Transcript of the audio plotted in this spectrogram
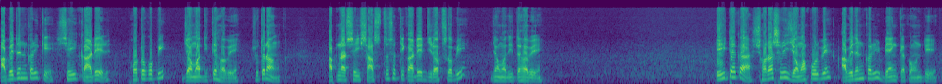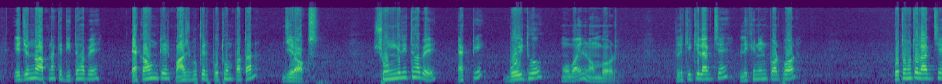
আবেদনকারীকে সেই কার্ডের ফটোকপি জমা দিতে হবে। সুতরাং আপনার সেই স্বাস্থ্যসাথী কার্ডের জেরক্স কপি জমা দিতে হবে। এই টাকা সরাসরি জমা পড়বে আবেদনকারীর ব্যাংক অ্যাকাউন্টে। এজন্য আপনাকে দিতে হবে অ্যাকাউন্টের পাসবুকের প্রথম পাতার জেরক্স। সঙ্গে দিতে হবে একটি বৈধ মোবাইল নম্বর। তাহলে কী কী লাগছে? লিখে নিন পরপর। প্রথমত লাগছে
